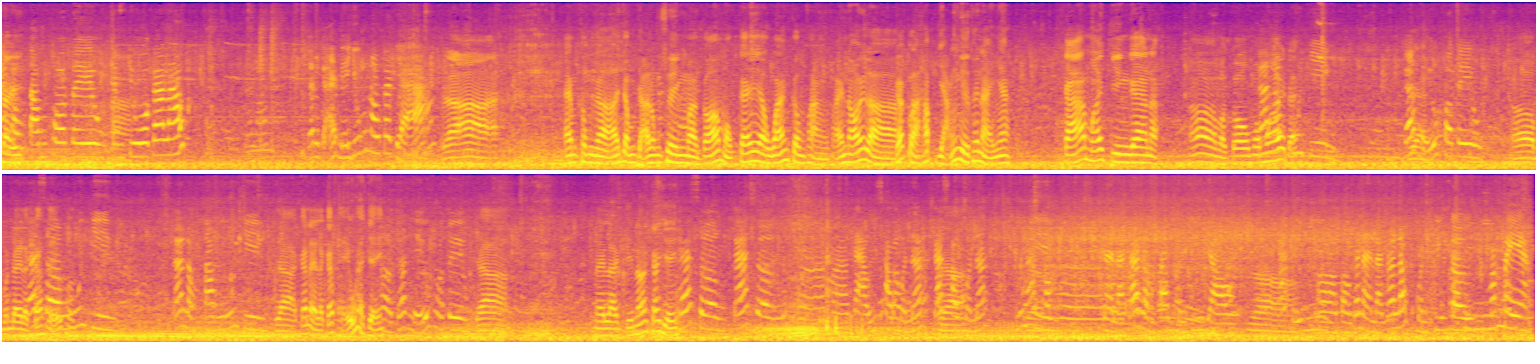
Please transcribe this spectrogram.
ở đây. Lòng tông kho tiêu canh chua cá lóc. Canh cải bể dúng nấu cá chả. Dạ. Em không ngờ ở trong chợ Long Xuyên mà có một cái quán cơm phần phải nói là rất là hấp dẫn như thế này nha. Cá mới chiên ra nè. Đó, bà cô mới cá mới để. chiên. Cá Dạ. thiểu kho tiêu. Ờ, bên đây là cá cá thiểu muối chiên. Cá lòng tông muối chiên. Dạ cái này là cá thiểu hả chị? Ờ, cá thiểu kho tiêu. Dạ. Này là chị nói cá gì? Cá sơn cá sơn ờ, cào với sông mình á cá Dạ. sông mình á. Muối chiên này là cá lòng tông mình chiên giòn. Dạ. ờ, còn cái này là cá lóc mình chiên tư mắm me.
